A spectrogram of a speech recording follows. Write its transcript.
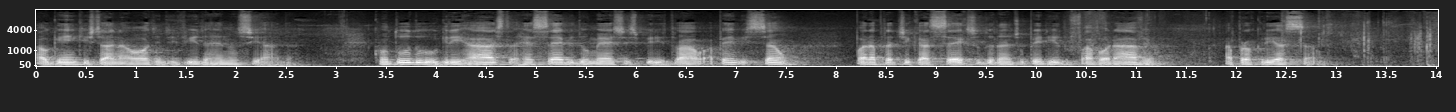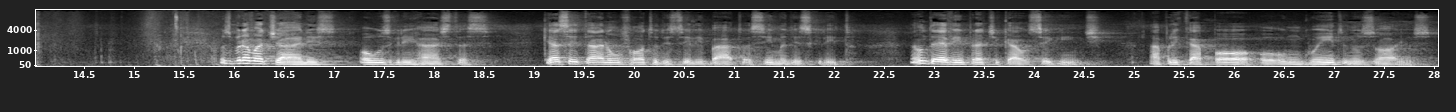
alguém que está na ordem de vida renunciada. Contudo, o grihasta recebe do mestre espiritual a permissão para praticar sexo durante o período favorável à procriação. Os brahmacharis ou os grihastas que aceitaram o voto de celibato acima descrito não devem praticar o seguinte: aplicar pó ou unguento nos olhos,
